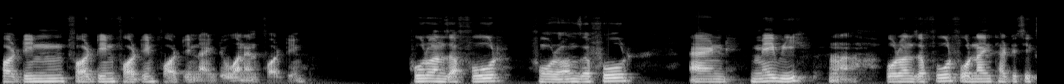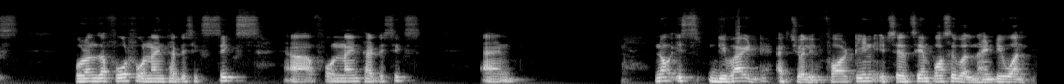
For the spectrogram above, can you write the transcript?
14 14 14 14 91 and 14 4 ones are 4 4 ones are 4 and maybe uh, 4 ones are 4 4 9 36 4 ones are 4 4 9 36 6 uh, 4 9 36 and no it's divide actually. 14 it's LCM possible 91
